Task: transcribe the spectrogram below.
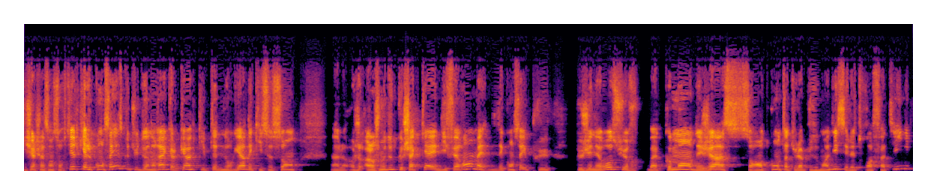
cherchent à s'en sortir. Quel conseil est-ce que tu donnerais à quelqu'un qui peut-être nous regarde et qui se sent. Alors je, me doute que chaque cas est différent, mais des conseils plus, plus généraux sur bah, comment déjà s'en rendre compte. tu l'as plus ou moins dit, c'est les trois fatigues.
